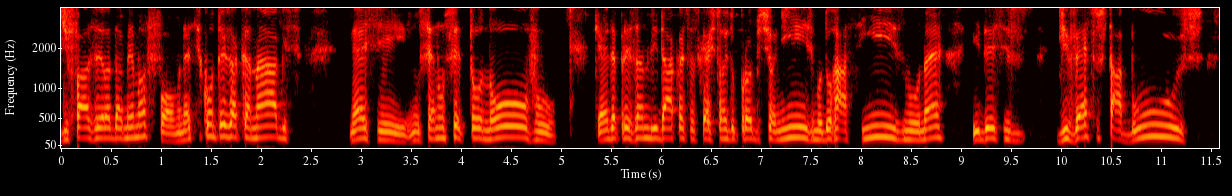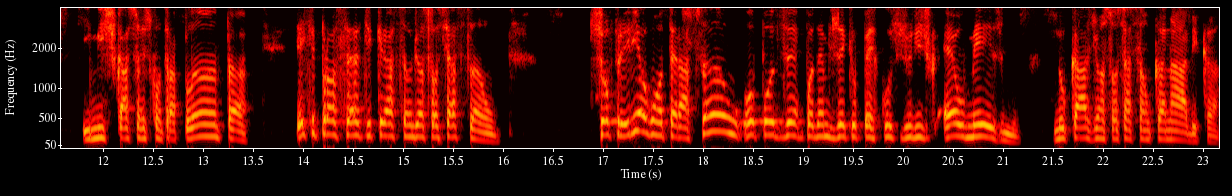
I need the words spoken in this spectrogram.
de, fazê-la da mesma forma. Nesse contexto da cannabis, né, se, sendo um setor novo, que ainda precisando lidar com essas questões do proibicionismo, do racismo, né, e desses diversos tabus e mistificações contra a planta, esse processo de criação de associação sofreria alguma alteração ou podemos dizer que o percurso jurídico é o mesmo no caso de uma associação canábica?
